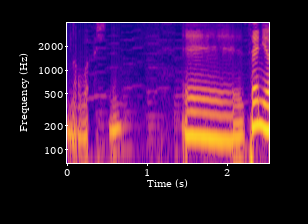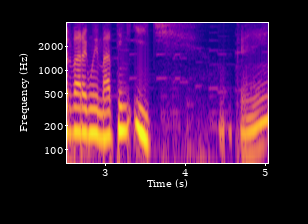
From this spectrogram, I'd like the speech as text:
No właśnie. Yy, senior Warek mówi, Martin, idź. Okej.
